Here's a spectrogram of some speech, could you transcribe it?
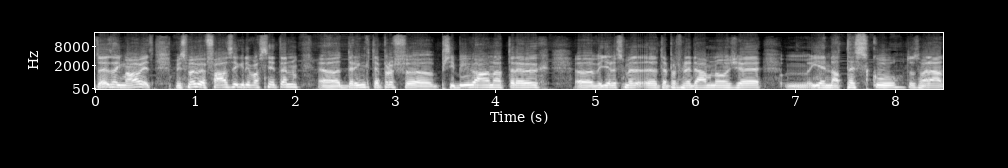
To je zajímavá věc. My jsme ve fázi, kdy vlastně ten uh, drink teprve uh, přibývá na trh. Uh, viděli jsme uh, teprve nedávno, že um, je na Tesku, to znamená,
